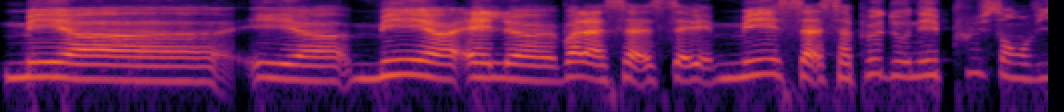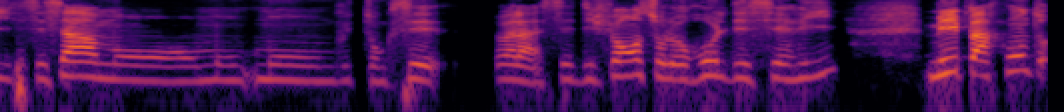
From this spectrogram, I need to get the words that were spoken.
mais euh, et euh, mais elle voilà, ça, mais ça, ça, peut donner plus envie. C'est ça mon, mon. Donc c'est voilà, c'est différent sur le rôle des séries. Mais par contre,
